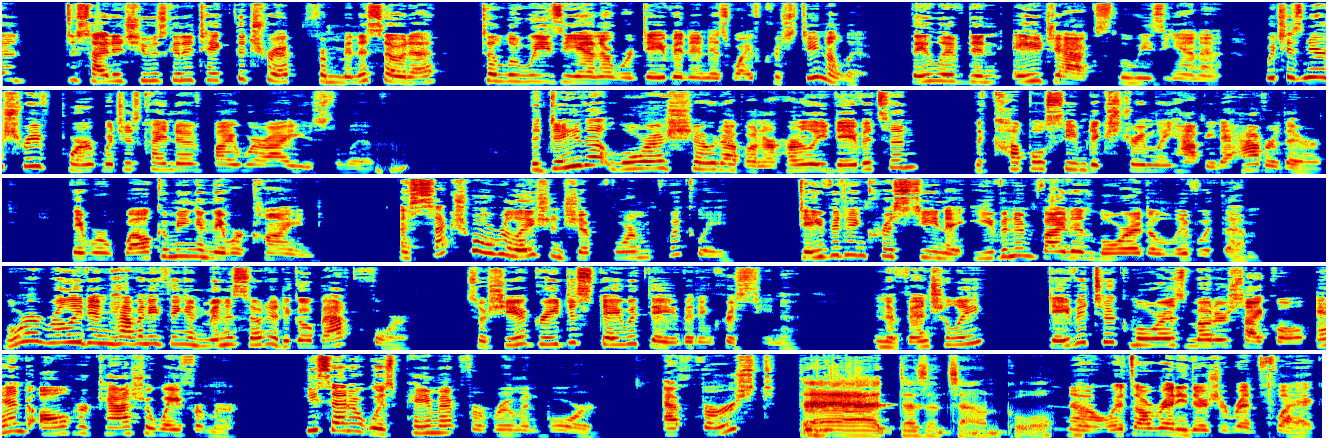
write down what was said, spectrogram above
decided she was going to take the trip from Minnesota to Louisiana where David and his wife Christina live. They lived in Ajax, Louisiana, which is near Shreveport, which is kind of by where I used to live. Mhm. The day that Laura showed up on her Harley Davidson, the couple seemed extremely happy to have her there. They were welcoming and they were kind. A sexual relationship formed quickly. David and Christina even invited Laura to live with them. Laura really didn't have anything in Minnesota to go back for, so she agreed to stay with David and Christina. And eventually, David took Laura's motorcycle and all her cash away from her. He said it was payment for room and board. At first, That doesn't sound cool. no, it's already there's your red flag.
